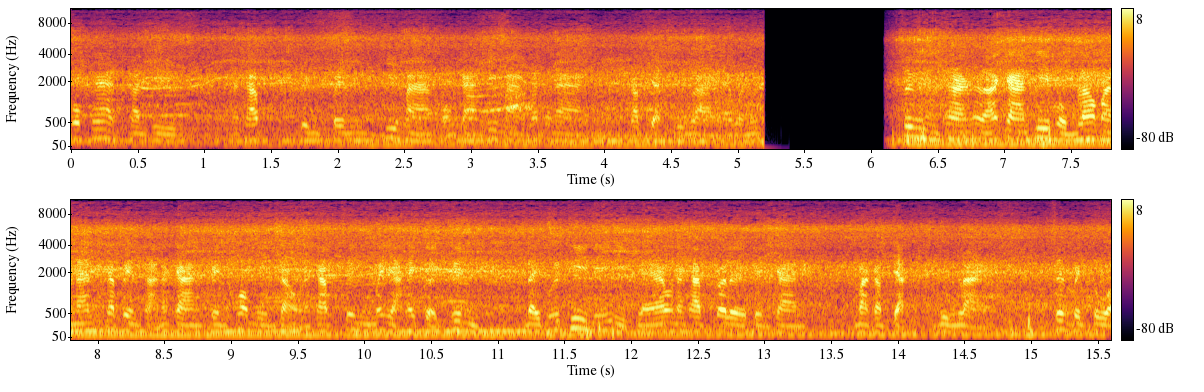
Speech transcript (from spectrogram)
พบแพทย์ทันทีนะครับจึงเป็นที่มาของการที่มาพัฒนากำจัดยุงลายในวันนี้ ซึ่งทางสถานการณ์ที่ผมเล่ามานั้นก็เป็นสถานการณ์เป็นข้อมูลเก่านะครับ ซึ่งไม่อยากให้เกิดขึ้นในพื้นที่นี้อีกแล้วนะครับ ก็เลยเป็นการมากำจัดยุงลาย ซึ่งเป็นตัว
